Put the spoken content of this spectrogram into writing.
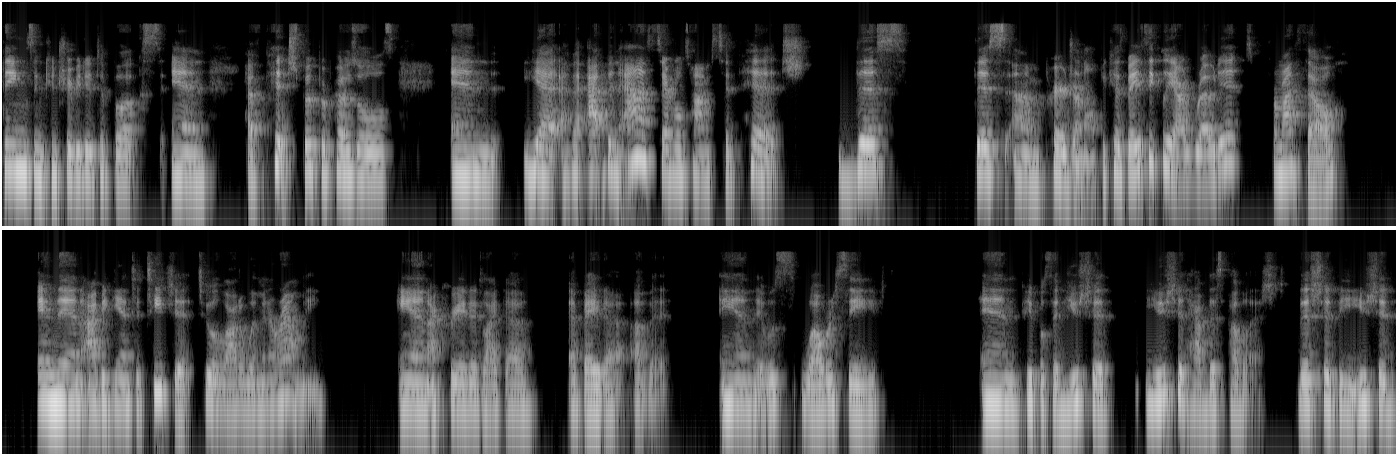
things and contributed to books and have pitched book proposals. And yet I've been asked several times to pitch this this um, prayer journal because basically I wrote it for myself and then I began to teach it to a lot of women around me. And I created like a, a beta of it and it was well received. And people said you should you should have this published. This should be you should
